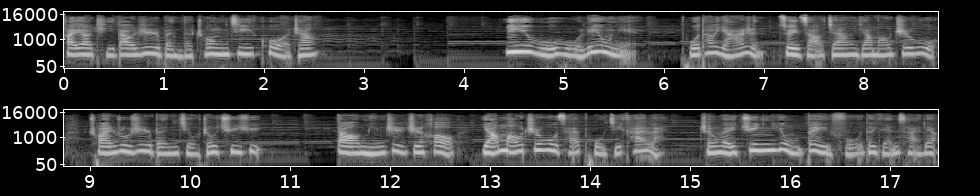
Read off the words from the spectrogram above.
还要提到日本的冲击扩张。一五五六年。葡萄牙人最早将羊毛织物传入日本九州区域，到明治之后，羊毛织物才普及开来，成为军用被服的原材料，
